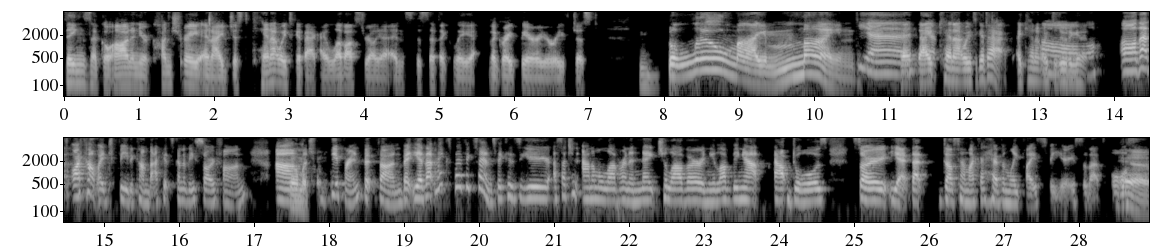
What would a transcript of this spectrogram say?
things that go on in your country and i just cannot wait to get back i love australia and specifically the great barrier reef just blew my mind yeah. and i cannot wait to get back i cannot wait to do it again Oh, that's I can't wait for you to come back. It's going to be so fun. Um, so much fun different but fun. But yeah, that makes perfect sense because you are such an animal lover and a nature lover, and you love being out outdoors. So yeah, that does sound like a heavenly place for you. So that's awesome. yeah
